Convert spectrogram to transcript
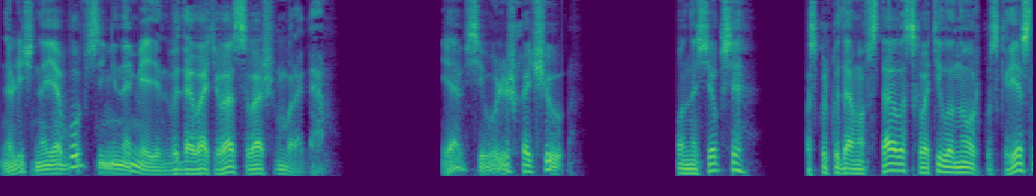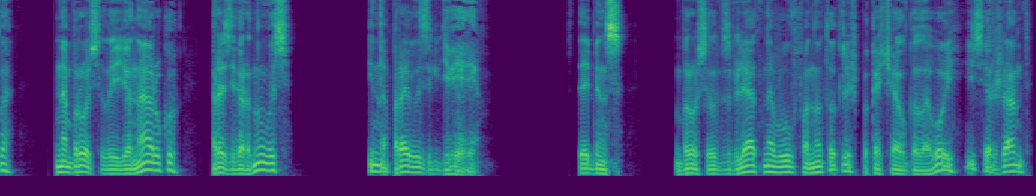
но лично я вовсе не намерен выдавать вас вашим врагам. Я всего лишь хочу...» Он насекся, поскольку дама встала, схватила норку с кресла, набросила ее на руку, развернулась и направилась к двери. Стеббинс бросил взгляд на Вулфа, но тот лишь покачал головой, и сержант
